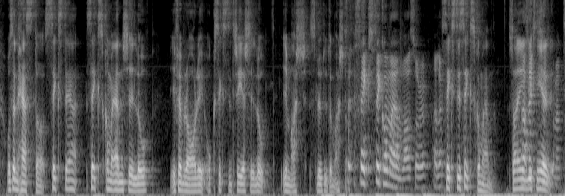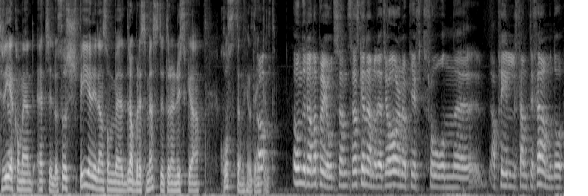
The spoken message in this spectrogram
Och sen häst då, 66,1 kilo i februari och 63 kilo i mars, slutet av mars. Då. 60,1 va, sa du? Eller? 66,1. Så han gick ner 66,1. 3,1 kilo. Så Speer är den som eh, drabbades mest av den ryska kosten helt enkelt. Under denna period. Sen, sen ska jag nämna det att jag har en uppgift från eh, april 55 då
